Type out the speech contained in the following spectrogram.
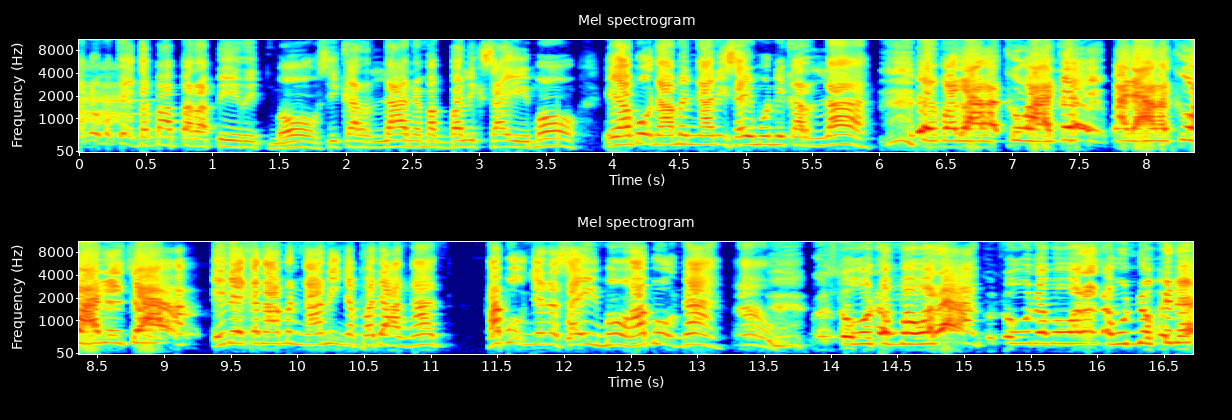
ano magkaita paparapirit mo? Si Carla na magbalik sa imo. Eh, habo naman nga ni sa imo ni Carla. Eh, padangat ko ani! Padangat ko ani siya! Ine ka naman nga ni niya padangat. Habo niya na sa imo, habo na. Oh. Gusto ko nang mawara. Gusto ko nang mawara sa mundong ini.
